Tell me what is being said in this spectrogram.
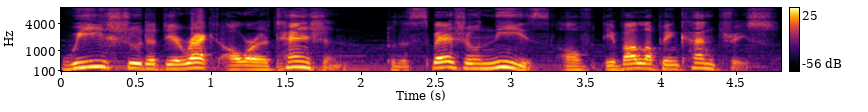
we should direct our attention to the special needs of developing countries.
